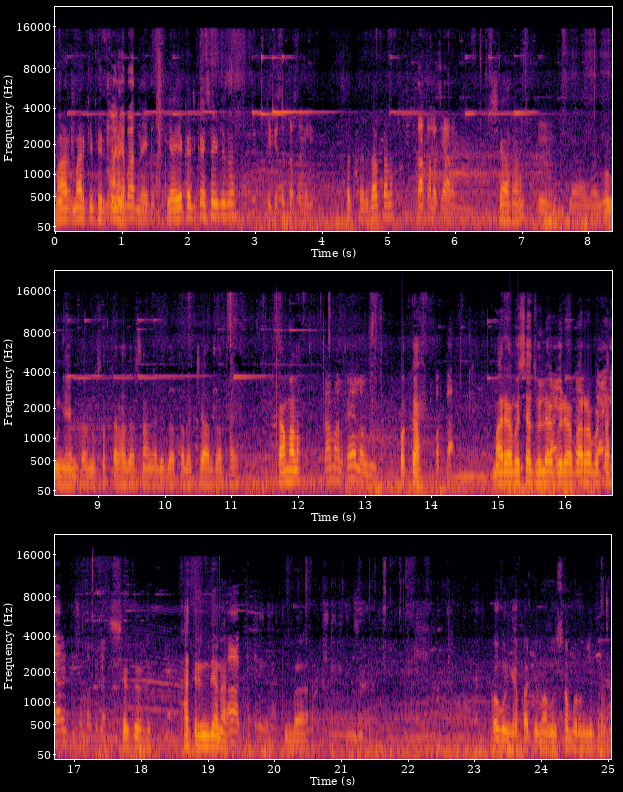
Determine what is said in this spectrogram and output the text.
मार मारकी फिरकी नाही. अजिबात नाही तसं. या एकाची काय सांगितलं त्याची सत्तर सांगली. सत्तर जाताला? दाताला चार आहे. चार हा? हम्म. बघून घ्या मित्रांनो सत्तर हजार सांगाले जाताला चार जात आहे. कामाला? कामाला काय लावून देऊ? पक्का आहे? पक्का. माऱ्या बशा झुल्या घुऱ्या बारा बट्टा गॅरंटी शंभर टक्के आहे. शकर खात्रीने देणार. हा खात्री देणार. बर. बघून घ्या पाठीमागून समोरून मित्रांनो.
